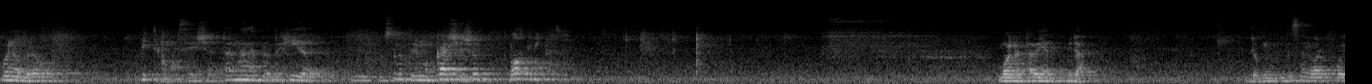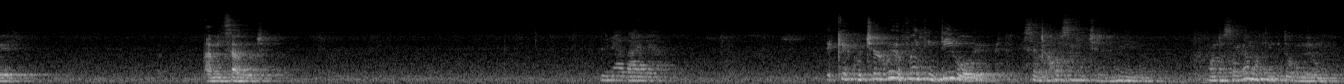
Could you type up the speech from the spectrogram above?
Bueno, pero. ¿Viste cómo es ella? Está más desprotegida. Nosotros tenemos calle, yo. Vos tenés caso. Bueno, está bien, mira. Lo que intenté salvar fue. a mi sándwich. De una bala. Es que escuché el ruido, fue instintivo. eh. Es el mejor sándwich del mundo. Cuando salgamos te invito a comer uno.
